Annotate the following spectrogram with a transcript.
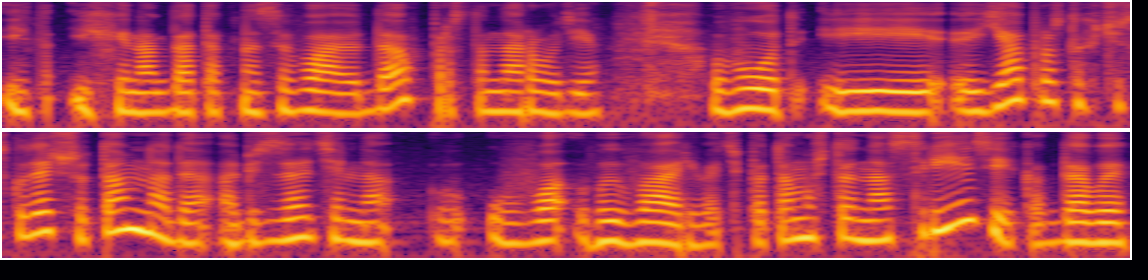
их иногда так называют, да, в простонародье. Вот, и я просто хочу сказать, что там надо обязательно вываривать, потому что на срезе, когда вы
